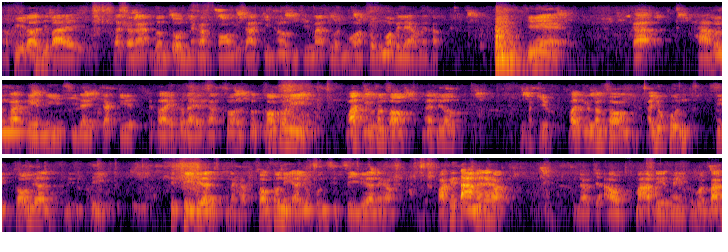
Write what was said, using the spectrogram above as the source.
อ่าพี่แล้วอธิบายลักษณะเบื้องต้นนะครับ ของวิสาหกิจเฮาที่สิมาตรวจงัวทรงงัวไปแล้วนะครับ ทีนี้ก็หาเบิ่งว่าเกรดนี่สิได้จักเกรดเท่าไหร่เท่าใดนะครับ ส่วนสุดของตัวนี้วากิวทั้งสองนะพี่ลงมากิววากิวทั้งสองอายุขุน12เดือนหรือ14 14 เดือนนะครับสองตัวนี้อายุขุน14 เดือนนะครับฝากติดตามด้วยนะครับแล้วจะเอามาอัปเดตให้ทุกคนฟัง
